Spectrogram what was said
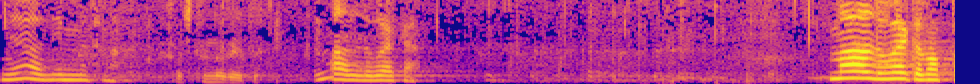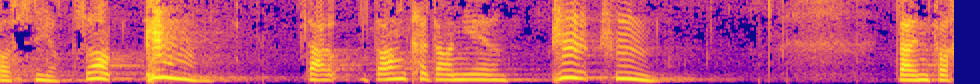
ja, nimm es mal. Kannst du noch reden? Mal schauen. Mal schauen, was passiert. So. Da, danke, Daniel. da einfach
